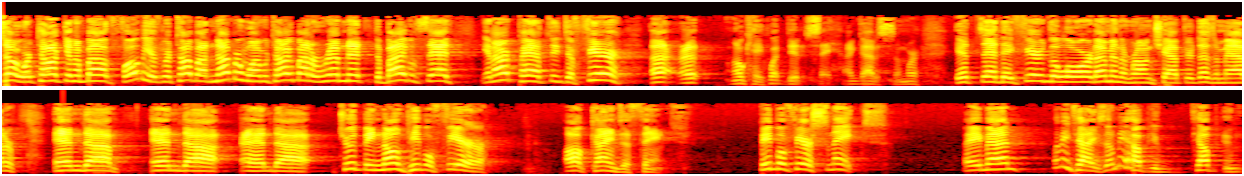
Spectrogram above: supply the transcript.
So we're talking about phobias. We're talking about number one. We're talking about a remnant. The Bible said in our passage, a fear. Uh, uh, okay, what did it say? I got it somewhere. It said they feared the Lord. I'm in the wrong chapter. It doesn't matter. And uh, and uh, and uh, truth be known, people fear all kinds of things. People fear snakes. Amen. Let me tell you. Let me help you. Help you.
